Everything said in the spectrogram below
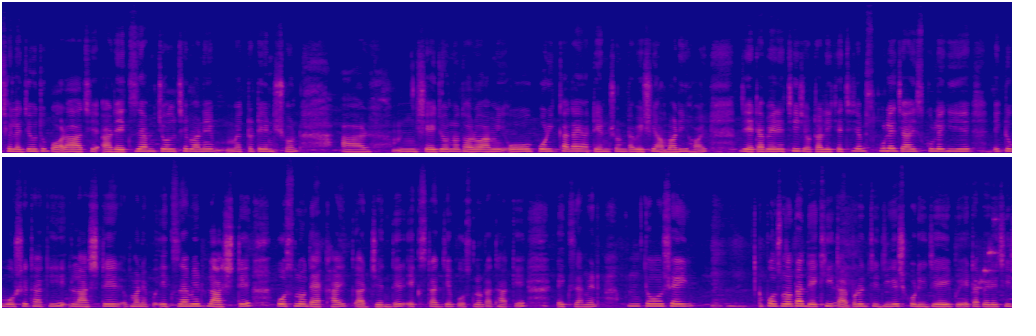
ছেলের যেহেতু পড়া আছে, আর এক্সাম চলছে মানে একটা টেনশন আর সেই জন্য ধরো আমি, ও পরীক্ষা দেয় আর টেনশনটা বেশি আমারই হয়। যে এটা পেরেছিস, ওটা লিখেছিস। আমি স্কুলে যাই, স্কুলে গিয়ে একটু বসে থাকি। লাস্টে মানে এক্সামের লাস্টে প্রশ্ন দেখায় গার্জেনদের এক্সট্রা যে প্রশ্নটা থাকে এক্সামের তো সেই প্রশ্নটা দেখি, তারপরে যে জিজ্ঞেস করি যে এটা পেরেছিস,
